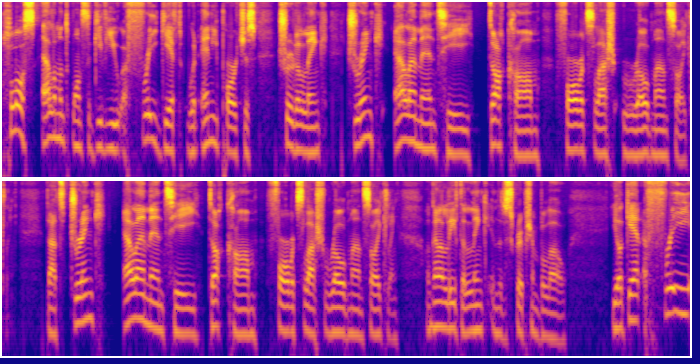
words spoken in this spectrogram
Plus, LMNT wants to give you a free gift with any purchase through the link drinklmnt.com forward slash roadman cycling. That's drink lmnt.com forward slash roadman cycling. I'm going to leave the link in the description below. You'll get a free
